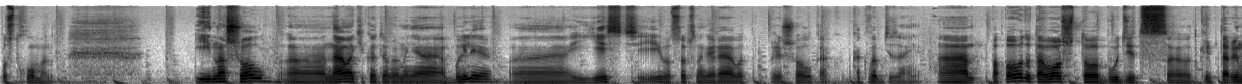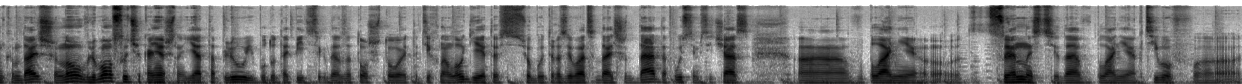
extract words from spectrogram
постхуман. И нашел э, навыки, которые у меня были, э, есть, и вот, собственно говоря, вот пришел как как веб-дизайнер. А, по поводу того, что будет с э, крипторынком дальше, ну, в любом случае, конечно, я топлю и буду топить всегда за то, что это технологии, это все будет развиваться дальше. Да, допустим, сейчас а, в плане э, ценности, да, в плане активов, а,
